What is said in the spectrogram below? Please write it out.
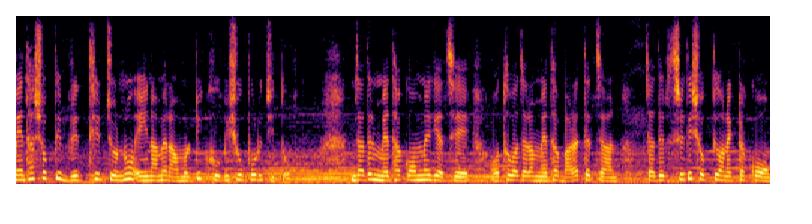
মেধাশক্তি বৃদ্ধির জন্য এই নামের আমলটি খুবই সুপরিচিত। যাদের মেধা কমে গেছে অথবা যারা মেধা বাড়াতে চান, যাদের স্মৃতিশক্তি অনেকটা কম,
